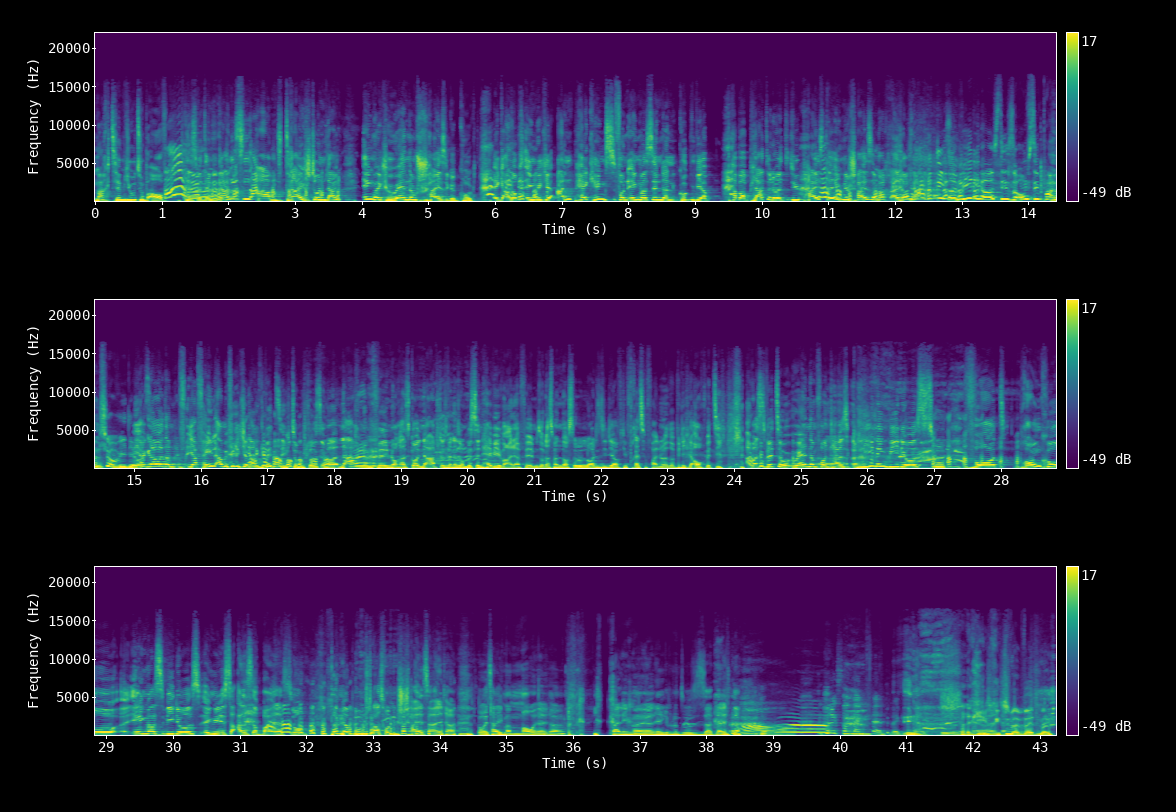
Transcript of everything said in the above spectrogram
macht Tim YouTube auf und es wird den ganzen Abend drei Stunden lang irgendwelche random Scheiße geguckt. Egal ob es irgendwelche Unpackings von irgendwas sind, dann gucken wir Papa Platt oder der Typ heißt, der irgendeine Scheiße macht, Alter. Diese Videos, diese Upsi Pancho-Videos. Ja, genau, dann, ja, Fail-Arme finde ich ja, Ja, noch genau. witzig zum Schluss immer. Nach einem Film noch als goldener Abschluss, wenn er so ein bisschen heavy war, der Film, so dass man noch so Leute sieht, die auf die Fresse fallen oder so, finde ich auch witzig. Aber es wird so random von teilweise Cleaning-Videos zu Ford, Bronco, irgendwas Videos, irgendwie ist da alles dabei. Das ist so ein bunter Blumenstrauß voll mit Scheiß, Alter. So, jetzt halte ich mal im Maul, Alter. Ich kann nicht mehr, ich bin so satt, Alter. Du kriegst doch dein Fett weg. Ich krieg schon mein Fett weg.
